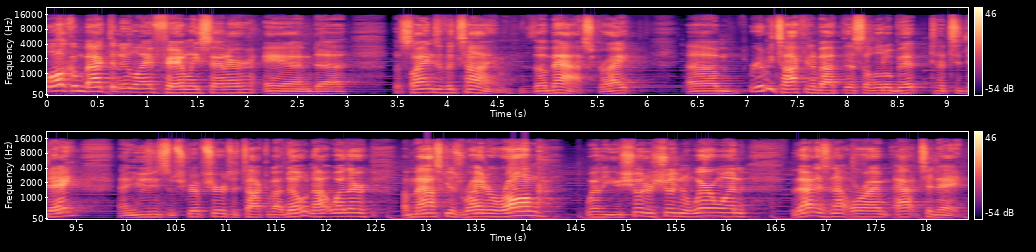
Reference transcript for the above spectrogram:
welcome back to New Life Family Center and uh, the signs of the time, the mask, right? Um, we're going to be talking about this a little bit today and using some scripture to talk about no, not whether a mask is right or wrong, whether you should or shouldn't wear one. That is not where I'm at today.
